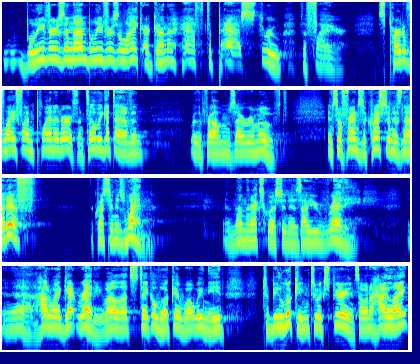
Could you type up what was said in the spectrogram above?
believers and non believers alike are going to have to pass through the fire. It's part of life on planet Earth until we get to heaven where the problems are removed. And so, friends, the question is not if, the question is when. And then the next question is, are you ready? Yeah, how do I get ready? Well, let's take a look at what we need to be looking to experience. I want to highlight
